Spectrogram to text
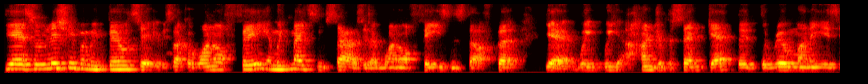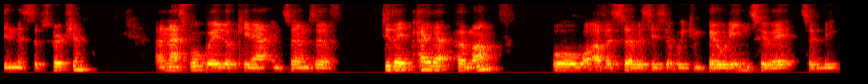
Yeah, so initially when we built it, it was like a one-off fee, and we've made some sales, you know, one-off fees and stuff. But yeah, we we 100% get the the real money is in the subscription, and that's what we're looking at in terms of do they pay that per month, or what other services that we can build into it to meet,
